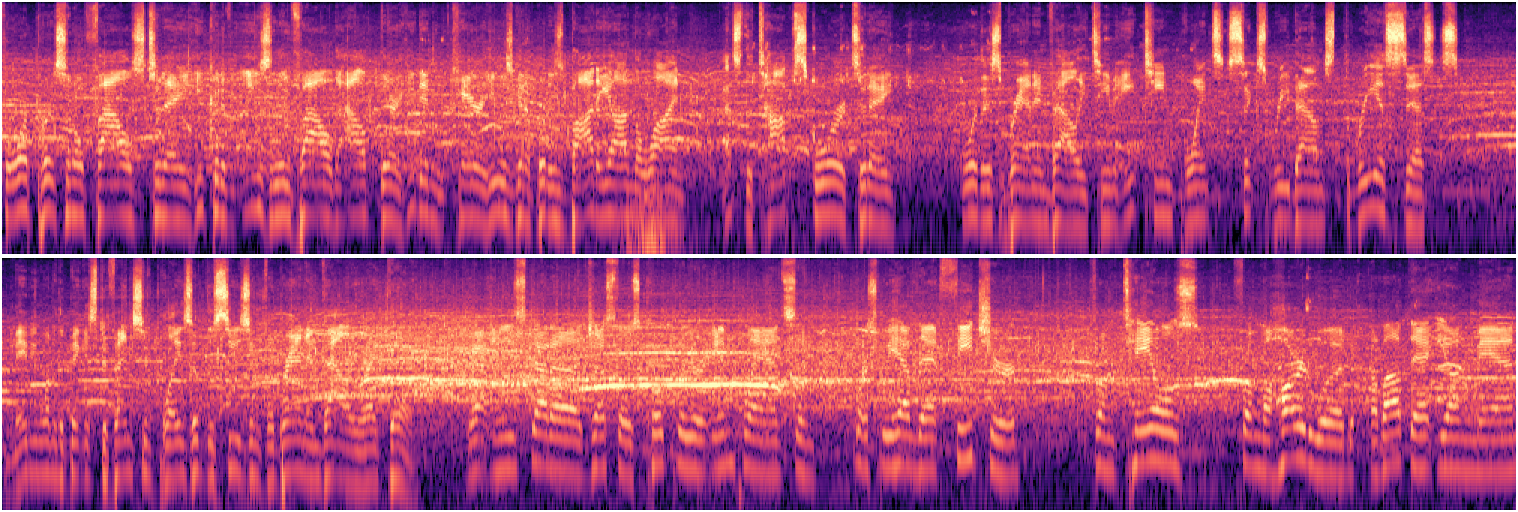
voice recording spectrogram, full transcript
Four personal fouls today. He could have easily fouled out there. He didn't care. He was going to put his body on the line. That's the top scorer today for this Brandon Valley team. 18 points, six rebounds, three assists. Maybe one of the biggest defensive plays of the season for Brandon Valley right there. Yeah, and he's got to adjust those cochlear implants. And of course, we have that feature from Tales from the Hardwood about that young man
